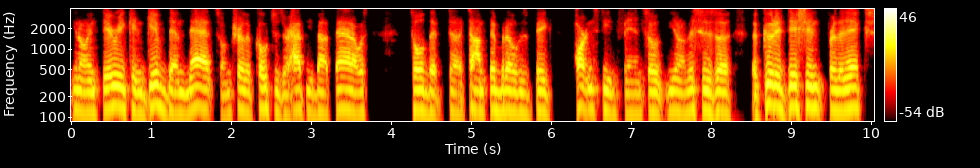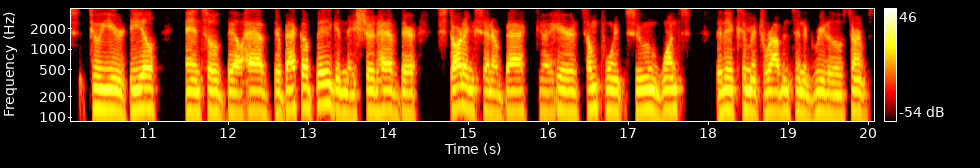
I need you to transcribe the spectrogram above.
you know, in theory, can give them that. So I'm sure the coaches are happy about that. I was told that uh, Tom Thibodeau was a big Hartenstein fan. So, you know, this is a, a good addition for the Knicks, two year deal. And so they'll have their backup big and they should have their starting center back uh, here at some point soon once the Knicks and Mitch Robinson agree to those terms.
